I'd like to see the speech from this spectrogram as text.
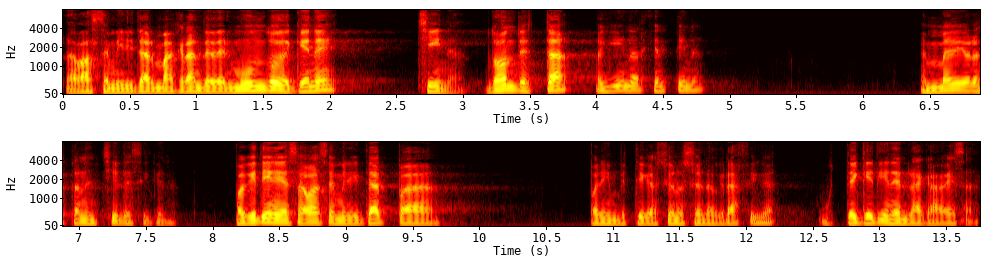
La base militar más grande del mundo, ¿de quién es? China. ¿Dónde está? Aquí en Argentina. En media hora están en Chile si quieren. ¿Para qué tiene esa base militar para, para investigación oceanográfica? ¿Usted qué tiene en la cabeza?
